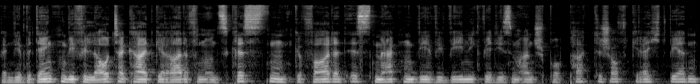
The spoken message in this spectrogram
Wenn wir bedenken, wie viel Lauterkeit gerade von uns Christen gefordert ist, merken wir, wie wenig wir diesem Anspruch praktisch oft gerecht werden,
